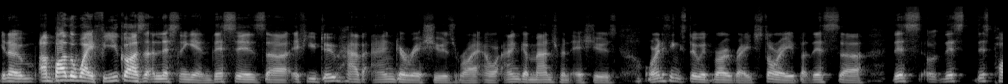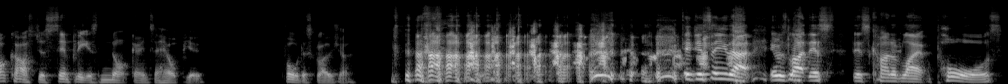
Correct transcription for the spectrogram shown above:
You know, and by the way, for you guys that are listening in, this is uh, if you do have anger issues, right, or anger management issues, or anything to do with road rage. Sorry, but this, uh, this, uh, this, this podcast just simply is not going to help you. Full disclosure. Did you see that? It was like this, this kind of like pause,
